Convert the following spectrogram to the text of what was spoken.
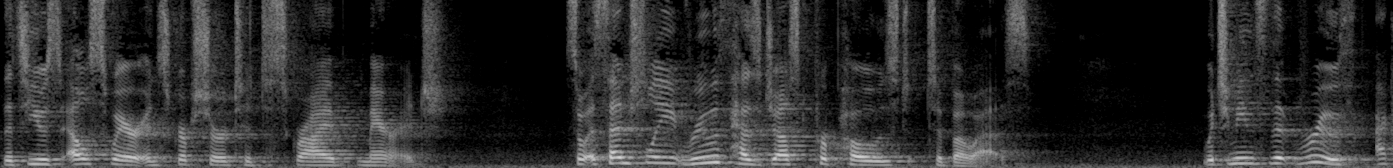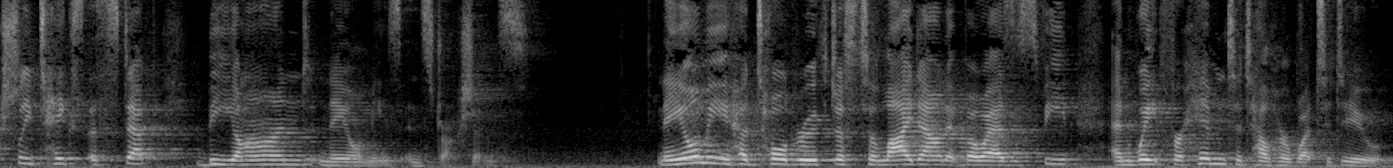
that's used elsewhere in Scripture to describe marriage. So essentially, Ruth has just proposed to Boaz, which means that Ruth actually takes a step beyond Naomi's instructions. Naomi had told Ruth just to lie down at Boaz's feet and wait for him to tell her what to do.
